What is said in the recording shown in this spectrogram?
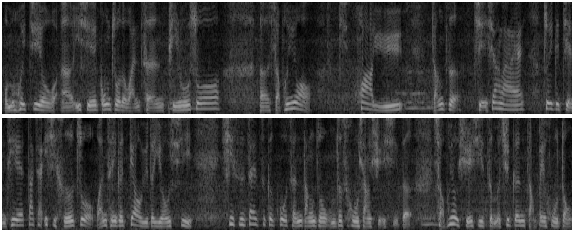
我们会借由呃一些工作的完成，比如说，呃小朋友画鱼。长者剪下来做一个剪贴，大家一起合作完成一个钓鱼的游戏。其实，在这个过程当中，我们都是互相学习的。小朋友学习怎么去跟长辈互动，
